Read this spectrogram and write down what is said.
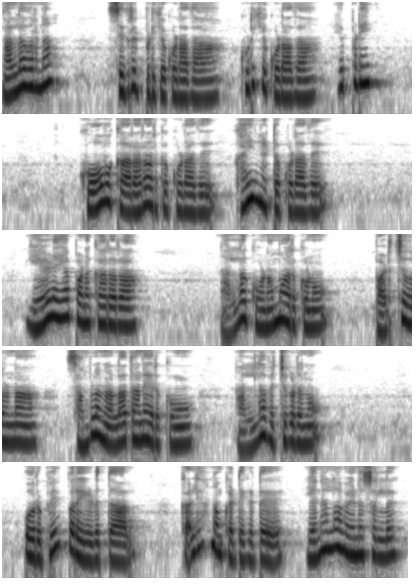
நல்லவர்னா சிகரெட் பிடிக்கக்கூடாதா? குடிக்கக்கூடாதா? எப்படி? கோவக்காரராக இருக்கக்கூடாது. கை நீட்டக்கூடாது. ஏழையா பணக்காரரா? நல்ல குணமாக இருக்கணும். படித்தவர்னா சம்பளம் நல்லா தானே இருக்கும். நல்லா வச்சுக்கிடணும். ஒரு பேப்பரை எடுத்தால் கல்யாணம் கட்டிக்கிட்டு என்னெல்லாம் வேணும் சொல்லு?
